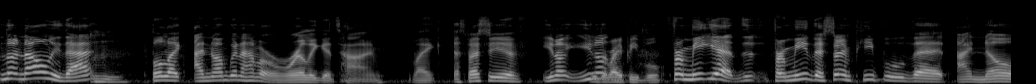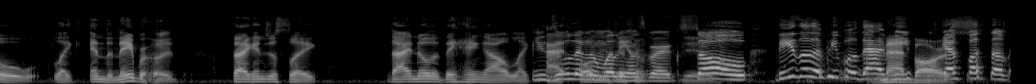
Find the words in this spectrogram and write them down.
no, not only that, Mhm. but like I know I'm gonna have a really good time. Like, especially if you know, you With know, the right people. for me, yeah, th- for me, there's certain people that I know, like in the neighborhood, that I can just like, that I know that they hang out like. You do live in these Williamsburg, Yeah. so these are the people that Mad be bars. get fucked up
